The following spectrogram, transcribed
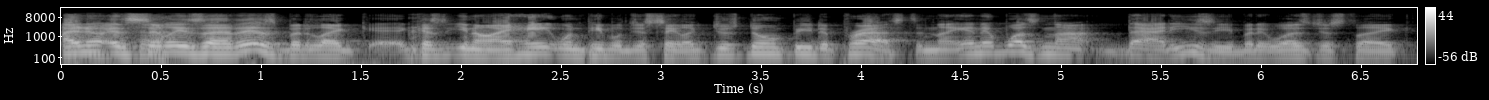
I know as silly as that is, but like, because you know, I hate when people just say like, just don't be depressed, and like, and it was not that easy, but it was just like.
